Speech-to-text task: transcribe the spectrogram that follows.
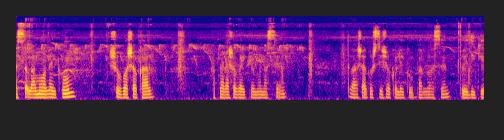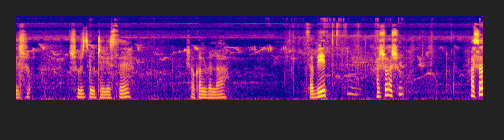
আসসালামু আলাইকুম। শুভ সকাল। আপনারা সবাই কেমন আছেন? তো আশা করছি সকলেই খুব ভালো আছেন। তো এদিকে সূর্য উঠে গেছে সকালবেলা। সাবিত, আসো আসো। আসো।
